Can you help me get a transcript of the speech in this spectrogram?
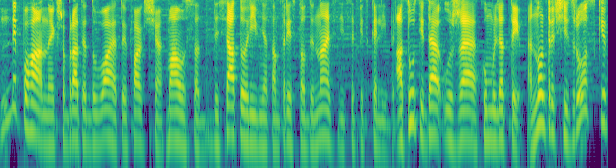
Непогано, якщо брати до уваги той факт, що Мауса 10 рівня, там 311 і це під калібр. А тут іде уже кумулятив. 0,36 розкид,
